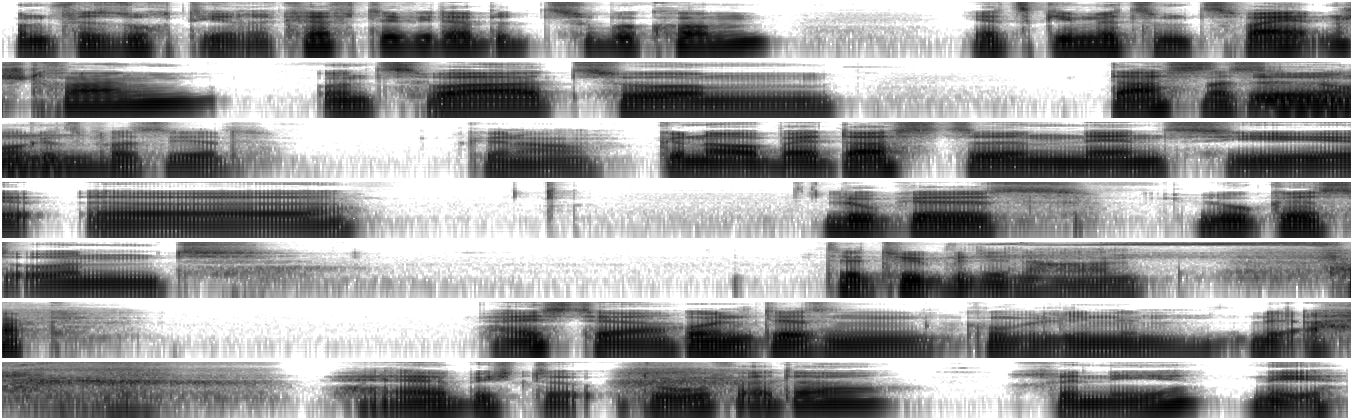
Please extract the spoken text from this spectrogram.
und versucht ihre Kräfte wieder zu bekommen. Jetzt gehen wir zum zweiten Strang und zwar zum Dustin. Was in Hawkins passiert. Genau. Genau, bei Dustin, Nancy, äh, Lucas, Lucas und der Typ mit den Haaren. fuck. Wer heißt der? Und dessen Kumpelinen. Ja. Hä, bin ich do doof, Alter? René? Nee.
